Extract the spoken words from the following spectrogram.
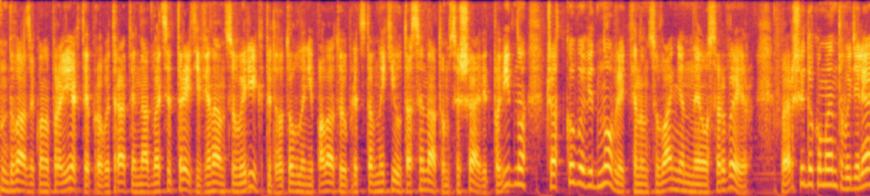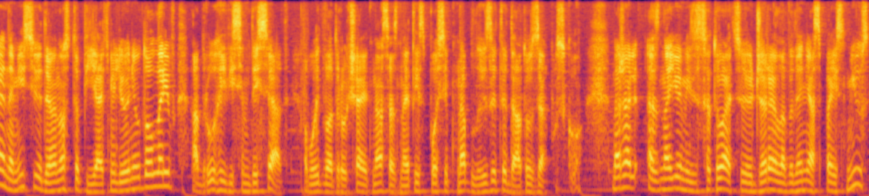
Два законопроєкти про витрати на 23-й фінансовий рік, підготовлені Палатою представників та Сенатом США, відповідно, частково відновлять фінансування Surveyor. Перший документ виділяє на місію 95 мільйонів доларів, а другий 80. Обидва доручають НАСА знайти спосіб наблизити дату запуску. На жаль, знайомі зі ситуацією джерела видання Space News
